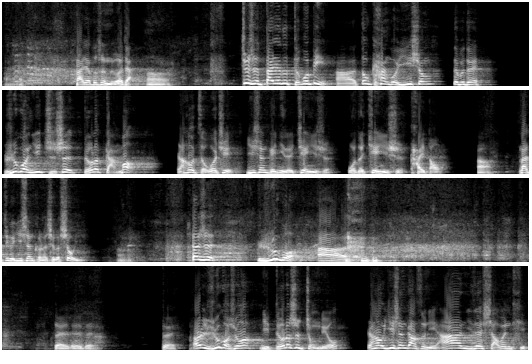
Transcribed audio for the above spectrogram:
啊，大家都是哪吒啊，就是大家都得过病啊，都看过医生，对不对？如果你只是得了感冒，然后走过去，医生给你的建议是，我的建议是开刀啊，那这个医生可能是个兽医啊，但是如果啊，对对对。对，而如果说你得了是肿瘤，然后医生告诉你啊，你这小问题，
